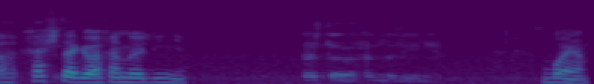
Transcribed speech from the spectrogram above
Hashtag bajando de línea. Está bajando línea. Bueno,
